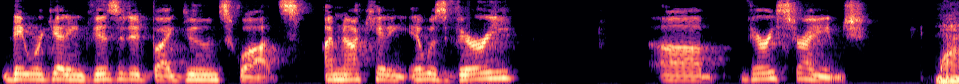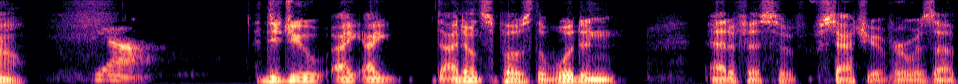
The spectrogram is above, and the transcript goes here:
They were getting visited by goon squads. I'm not kidding. It was very, uh, very strange. Wow. Yeah. Did you? I, I, I don't suppose the wooden edifice of statue of her was up.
